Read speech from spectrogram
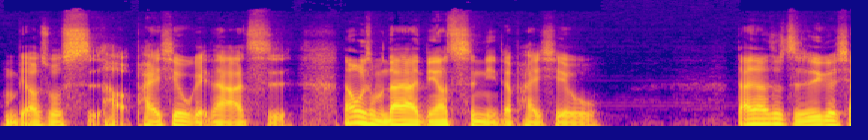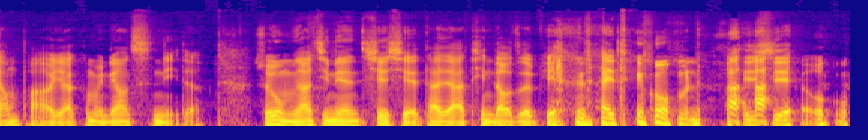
我们不要说屎哈，排泄物给大家吃。那为什么大家一定要吃你的排泄物？大家就只是一个想法而已啊，根本一定要吃你的，所以我们要今天谢谢大家听到这边 来听我们的排泄物。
